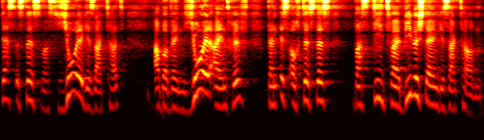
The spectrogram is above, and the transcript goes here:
Das ist das, was Joel gesagt hat. Aber wenn Joel eintrifft, dann ist auch das das, was die zwei Bibelstellen gesagt haben.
